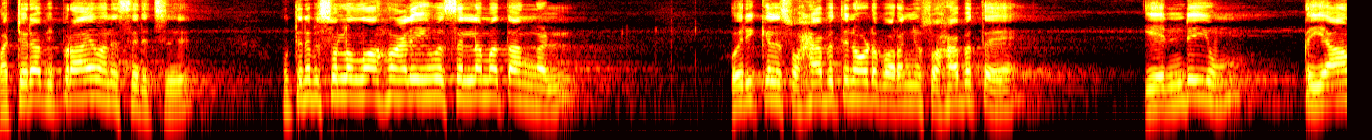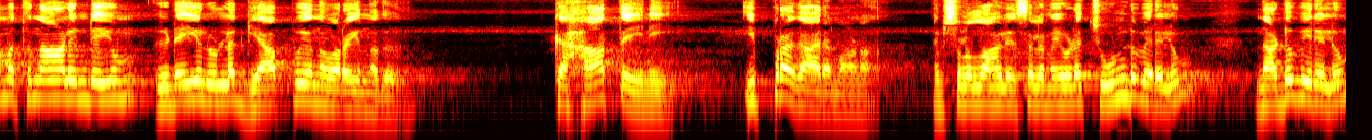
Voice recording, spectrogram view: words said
മറ്റൊരു അഭിപ്രായം അനുസരിച്ച് മുത്തനബി സല്ലാഹു അലൈഹി വസല്ലമ തങ്ങൾ ഒരിക്കൽ സ്വഹാബത്തിനോട് പറഞ്ഞു സ്വഹാബത്തെ എന്റെയും ഖിയാമത്ത് നാളിന്റെയും ഇടയിലുള്ള ഗ്യാപ്പ് എന്ന് പറയുന്നത് കഹാത്തേനി ഇപ്രകാരമാണ്. നബി സല്ലല്ലാഹു അലൈഹി വസല്ലമയുടെ ചൂണ്ടുവിരലും നടുവിരലും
